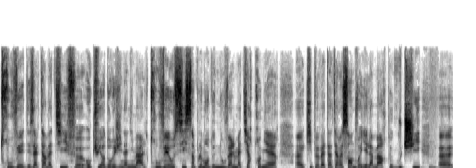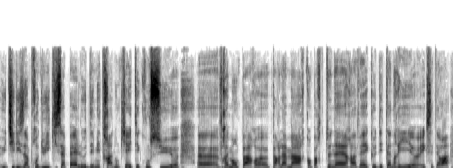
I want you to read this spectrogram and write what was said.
trouver des alternatives au cuir d'origine animale, trouver aussi simplement de nouvelles matières premières qui peuvent être intéressantes. Vous voyez, la marque Gucci mm. euh, utilise un produit qui s'appelle Demetra, donc qui a été conçu euh, euh, vraiment par, par la marque en partenaire avec des tanneries, etc., mm.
